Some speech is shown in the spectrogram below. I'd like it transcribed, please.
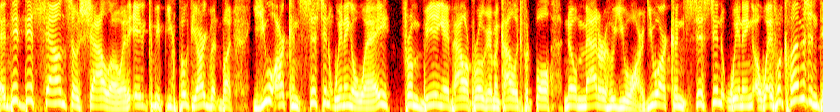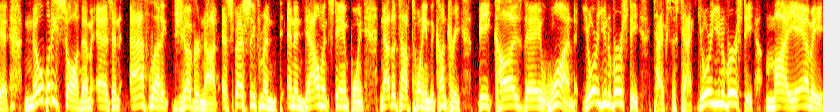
and th- this sounds so shallow, and it, it could be, you could poke the argument, but you are consistent winning away from being a power program in college football, no matter who you are. You are consistent winning away. It's what Clemson did. Nobody saw them as an athletic juggernaut, especially from an, an endowment standpoint. Now they're top 20 in the country because they won. Your university, Texas Tech, your university, Miami,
